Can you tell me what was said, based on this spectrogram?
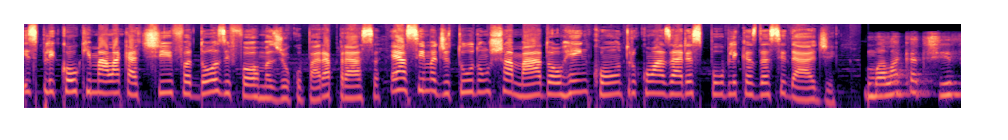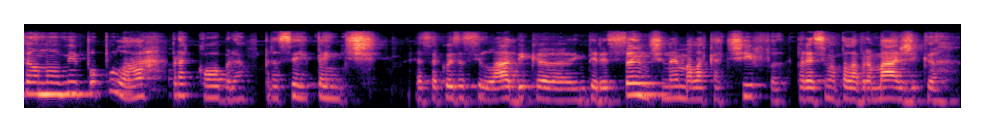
explicou que Malacatifa 12 Formas de Ocupar a Praça é, acima de tudo, um chamado ao reencontro com as áreas públicas da cidade. Malacatifa é um nome popular para cobra, para serpente. Essa coisa silábica interessante, né? Malacatifa, parece uma palavra mágica.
